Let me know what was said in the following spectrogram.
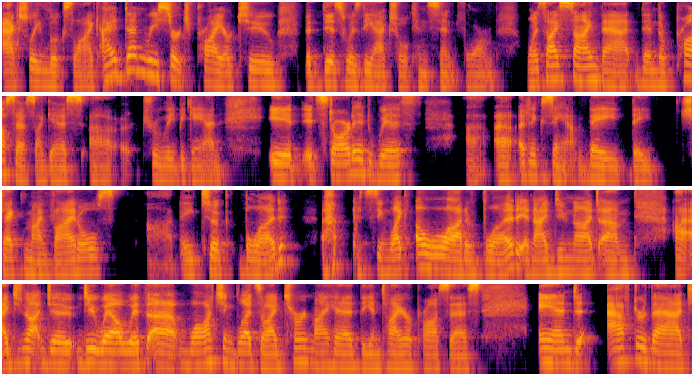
actually looks like. I had done research prior to, but this was the actual consent form. Once I signed that, then the process, I guess, uh, truly began. It it started with uh, an exam. They they checked my vitals. Uh, they took blood it seemed like a lot of blood and i do not um, i do not do, do well with uh, watching blood so i turned my head the entire process. And after that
